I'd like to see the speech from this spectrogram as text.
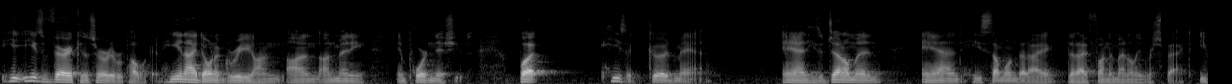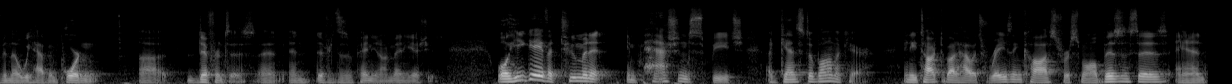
he, he's a very conservative Republican. He and I don't agree on, on, on many important issues. But he's a good man. And he's a gentleman and he's someone that I, that I fundamentally respect, even though we have important uh, differences and, and differences of opinion on many issues. Well, he gave a two minute impassioned speech against Obamacare. And he talked about how it's raising costs for small businesses and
